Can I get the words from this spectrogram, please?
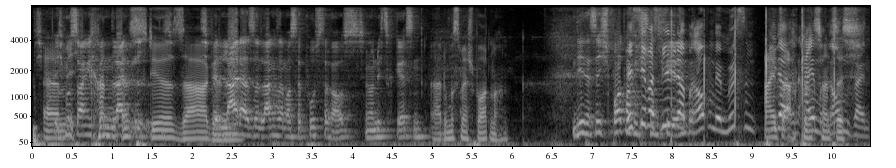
Ich, ähm, ich muss sagen, ich, kann bin, leid, es dir sagen. ich bin leider so langsam aus der Puste raus. Ich habe noch nichts gegessen. Ah, du musst mehr Sport machen. Nee, dass ich Sport mache. Wisst ihr, was wir viel. wieder brauchen? Wir müssen wieder in einem 1,28. Raum sein.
